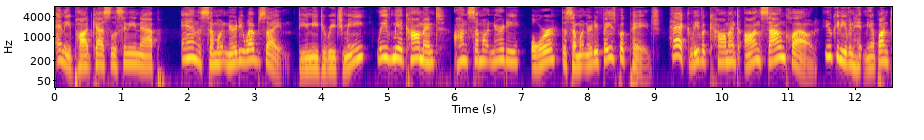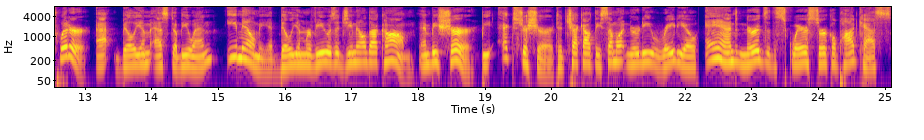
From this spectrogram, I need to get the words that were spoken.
any podcast listening app and the Somewhat Nerdy website. Do you need to reach me? Leave me a comment on Somewhat Nerdy or the Somewhat Nerdy Facebook page. Heck, leave a comment on SoundCloud. You can even hit me up on Twitter at BilliamSWN email me at billiamreviews at gmail.com. And be sure, be extra sure to check out the Somewhat Nerdy Radio and Nerds of the Square Circle podcasts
